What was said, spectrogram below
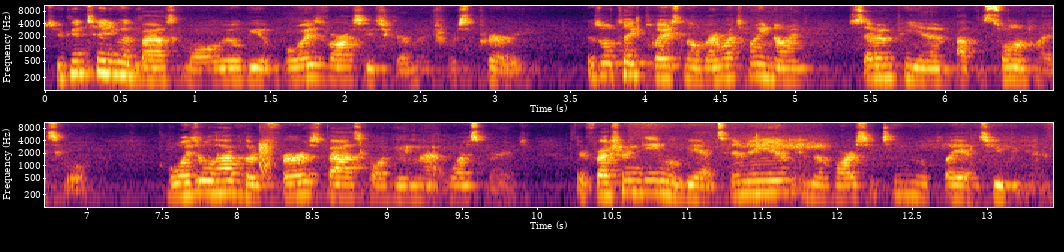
To continue with basketball, there will be a boys varsity scrimmage for Prairie. This will take place November 29th, 7 p.m. at the Solon High School. Boys will have their first basketball game at West Branch. Their freshman game will be at 10 a.m. and the varsity team will play at 2 p.m.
